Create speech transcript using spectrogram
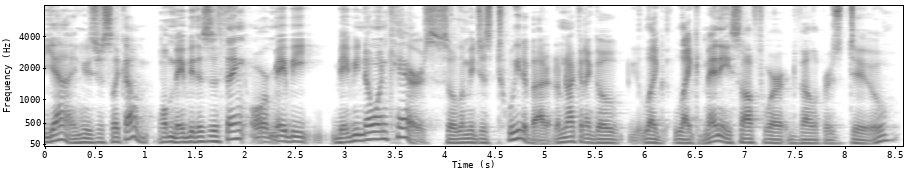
Yeah, and he was just like, "Oh, well, maybe this is a thing, or maybe maybe no one cares. So let me just tweet about it. I'm not going to go like like many software developers do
